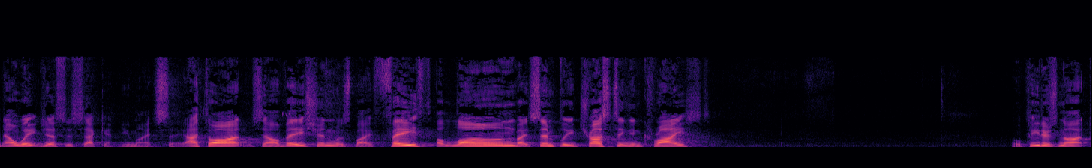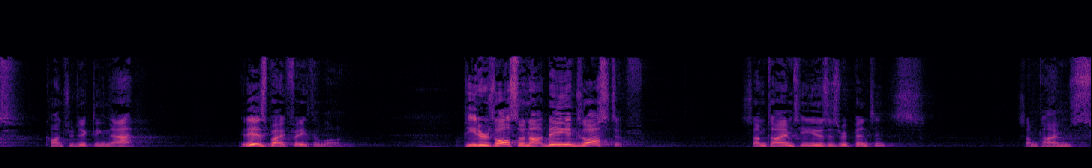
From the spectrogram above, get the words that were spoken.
Now, wait just a second, you might say. I thought salvation was by faith alone, by simply trusting in Christ. Well, Peter's not contradicting that. It is by faith alone. Peter's also not being exhaustive. Sometimes he uses repentance, sometimes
